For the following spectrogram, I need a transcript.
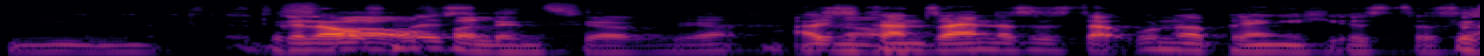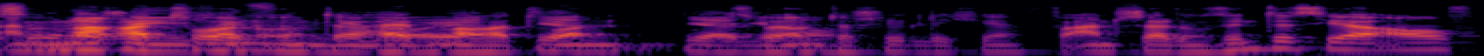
das gelaufen war auch ist? Valencia, ja. Also genau. es kann sein, dass es da unabhängig ist, dass das ein Marathon und der genau, Halbmarathon ja. Ja, zwei genau. unterschiedliche Veranstaltungen sind es ja auch.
